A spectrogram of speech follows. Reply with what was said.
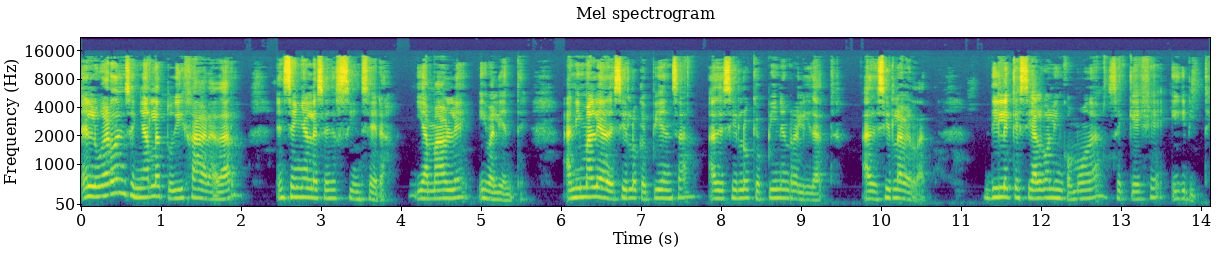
En lugar de enseñarle a tu hija a agradar, enséñale a ser sincera y amable y valiente. Anímale a decir lo que piensa, a decir lo que opina en realidad, a decir la verdad. Dile que si algo le incomoda, se queje y grite.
